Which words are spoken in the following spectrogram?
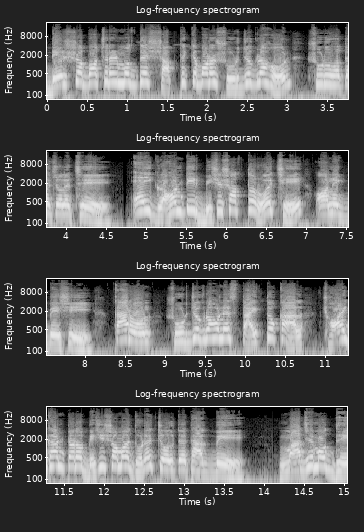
দেড়শো বছরের মধ্যে সবথেকে বড় সূর্যগ্রহণ শুরু হতে চলেছে। এই গ্রহণটির বিশেষত্ব রয়েছে অনেক বেশি, কারণ সূর্যগ্রহণের স্থায়িত্বকাল ছয় ঘন্টারও বেশি সময় ধরে চলতে থাকবে। মাঝে মধ্যে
